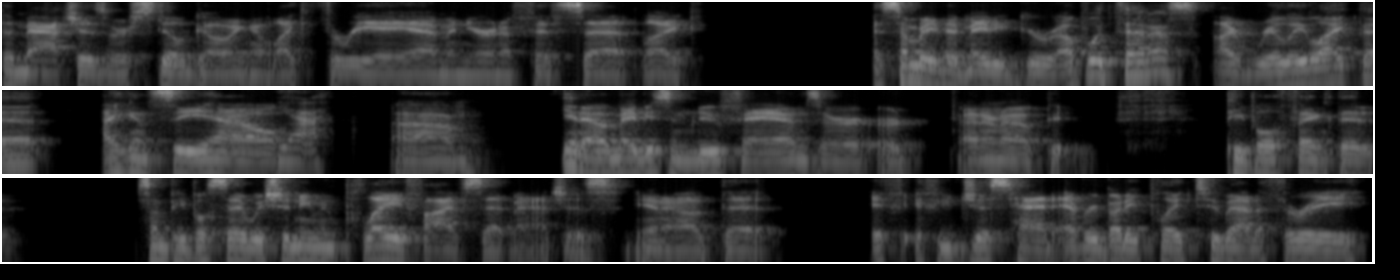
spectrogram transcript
the matches are still going at like 3 a.m. and you're in a fifth set. Like as somebody that maybe grew up with tennis, I really like that. I can see how, yeah, um, you know, maybe some new fans or, or I don't know, p- people think that some people say we shouldn't even play five set matches. You know that if if you just had everybody play two out of three,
